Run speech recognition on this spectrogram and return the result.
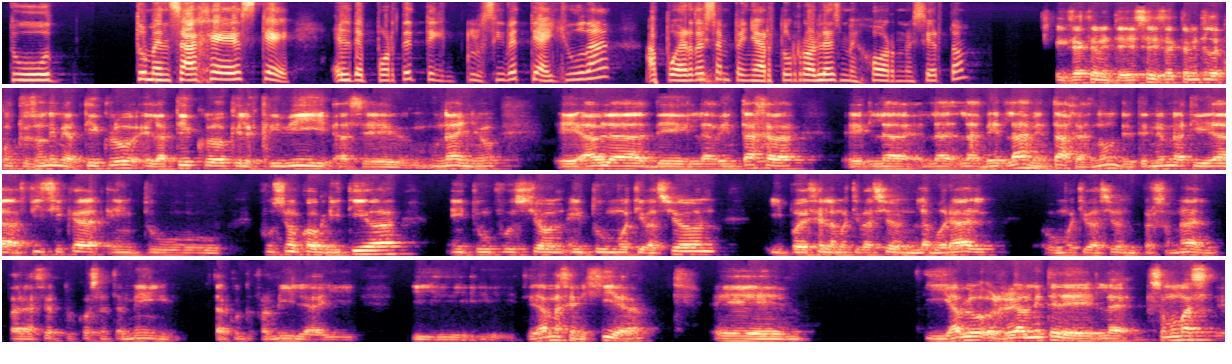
tu mensaje es que el deporte te inclusive te ayuda a poder desempeñar tus roles mejor, ¿no es cierto? Exactamente, esa es exactamente la conclusión de mi artículo. El artículo que lo escribí hace un año eh, habla de la ventaja, eh, las ventajas ¿no? de tener una actividad física en tu función cognitiva, en tu función, en tu motivación, y puede ser la motivación laboral o motivación personal para hacer tus cosas también, estar con tu familia y, y te da más energía. Eh, y hablo realmente de, la, somos más,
